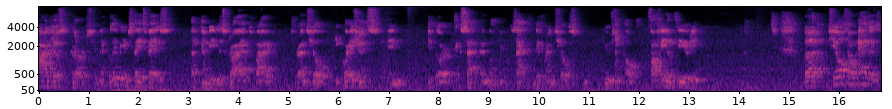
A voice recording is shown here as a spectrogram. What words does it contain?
are just curves in equilibrium state space that can be described by differential equations, in particular exact and non-exact differentials, usually called Pfaffian theory. But she also added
